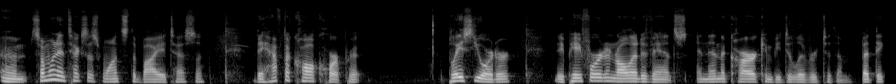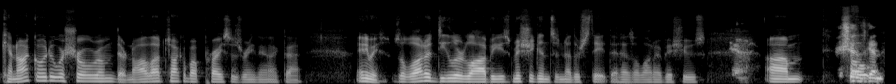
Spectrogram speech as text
um, someone in Texas wants to buy a Tesla, they have to call corporate, place the order. They pay for it in all in advance, and then the car can be delivered to them. But they cannot go to a showroom. They're not allowed to talk about prices or anything like that. Anyways, there's a lot of dealer lobbies. Michigan's another state that has a lot of issues. Yeah. Um, Michigan's so- getting-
